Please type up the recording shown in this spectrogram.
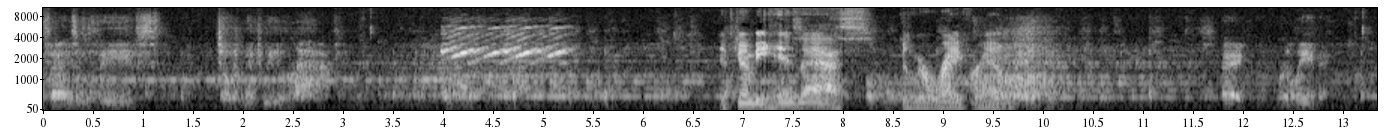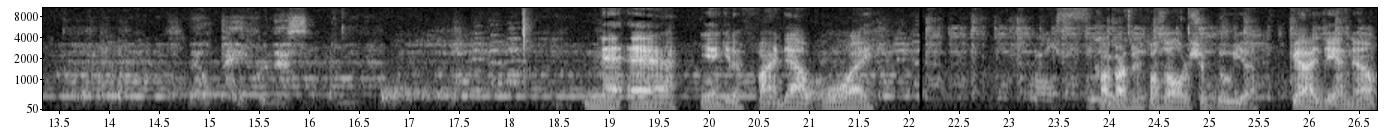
Phantom thieves, don't make me laugh. It's gonna be his ass because we were ready for him. Nah, eh, you ain't gonna find out, boy. Nice. Call cards are posted all over Shibuya. Good idea, no?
